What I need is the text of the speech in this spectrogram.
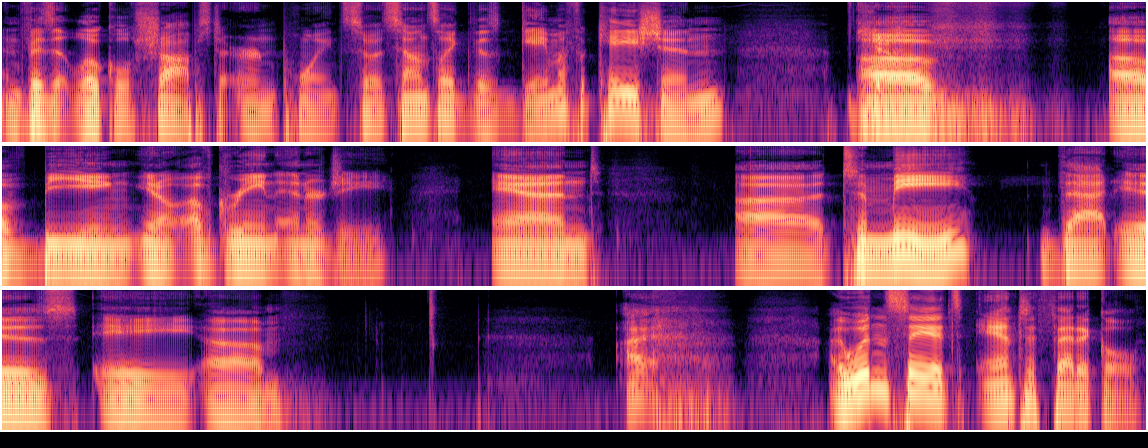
and visit local shops to earn points. So it sounds like this gamification Yeah. of of being you know of green energy, and uh, to me that is a um, I I wouldn't say it's antithetical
